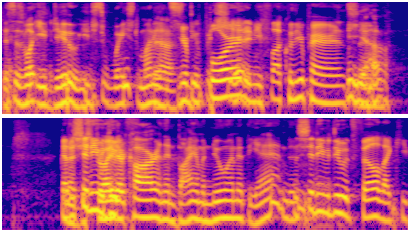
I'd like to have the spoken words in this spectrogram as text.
This is what you do. You just waste money Yeah. on You're bored shit. and you fuck with your parents. and- yeah, Yeah, Gonna the shit he destroy would do. their with- car and then buy him a new one at the end. The and- shit he would do with Phil, like he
